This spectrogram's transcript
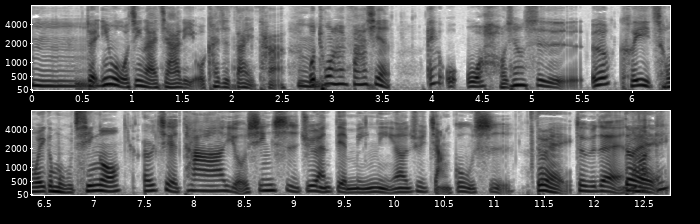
嗯，对，因为我进来家里，我开始带他，我突然发现，哎，我我好像是呃，可以成为一个母亲哦，而且他有心事，居然点名你要去讲故事，对，对不对？对，哎，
